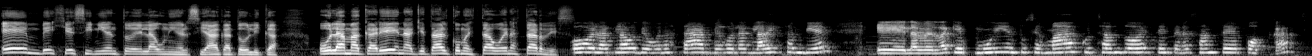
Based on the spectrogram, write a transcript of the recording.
Envejecimiento de la Universidad Católica. Hola Macarena, ¿qué tal? ¿Cómo está? Buenas tardes. Hola Claudio, buenas tardes. Hola Gladys también. Eh, la verdad que muy entusiasmada escuchando este interesante podcast.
